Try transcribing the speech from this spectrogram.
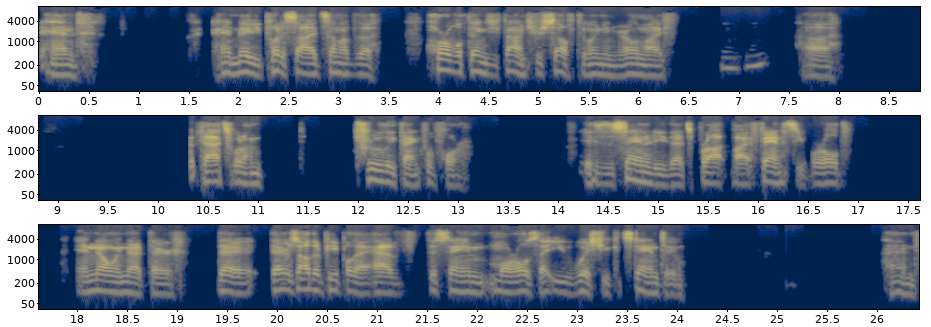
and and maybe put aside some of the horrible things you found yourself doing in your own life mm-hmm. uh, that's what i'm truly thankful for is the sanity that's brought by a fantasy world and knowing that there there there's other people that have the same morals that you wish you could stand to. And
